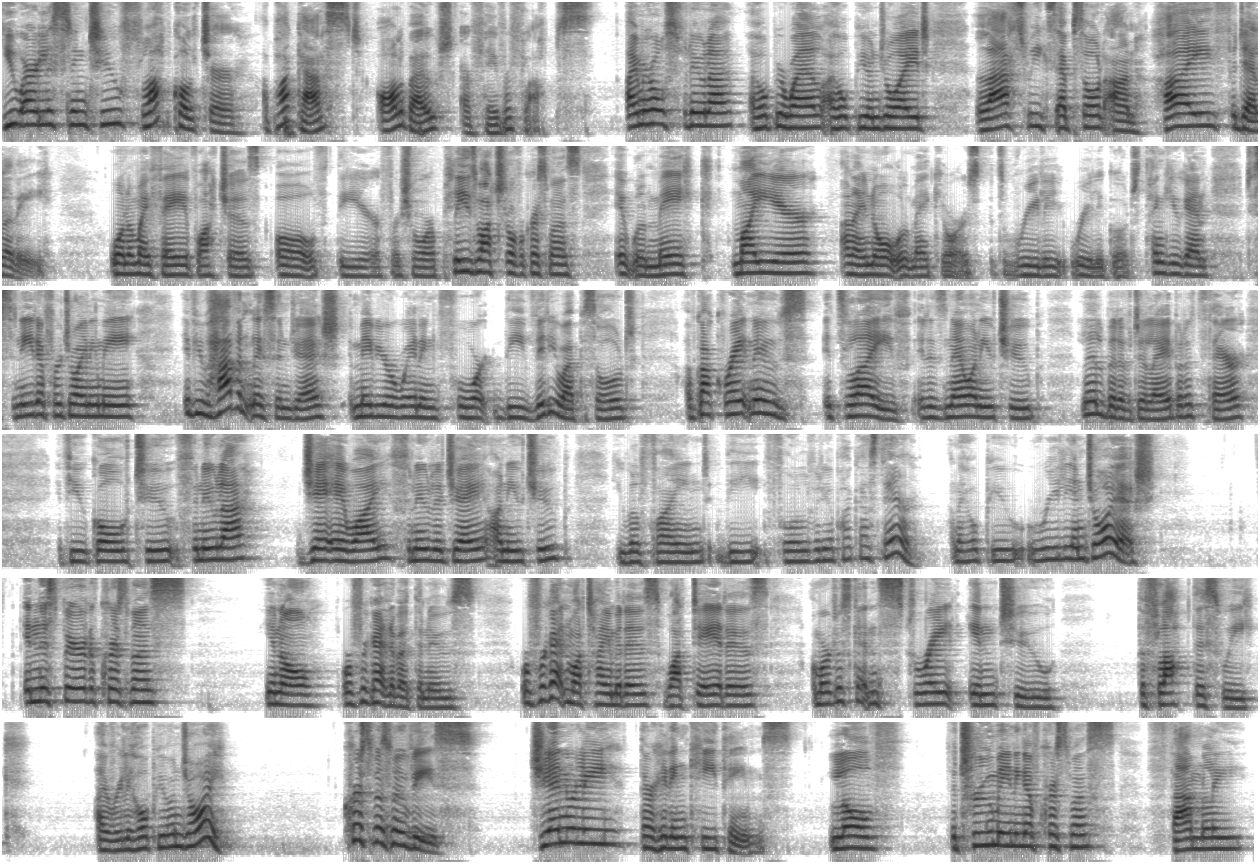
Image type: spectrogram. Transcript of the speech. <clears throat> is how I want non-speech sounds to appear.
You are listening to Flop Culture, a podcast all about our favourite flops. I'm your host, Fionnuala. I hope you're well. I hope you enjoyed last week's episode on High Fidelity. One of my fave watches of the year for sure. Please watch it over Christmas. It will make my year, and I know it will make yours. It's really, really good. Thank you again to Sunita for joining me. If you haven't listened yet, maybe you're waiting for the video episode. I've got great news. It's live. It is now on YouTube. A little bit of a delay, but it's there. If you go to Fionnuala, J A Y, Fionnuala J on YouTube, you will find the full video podcast there. And I hope you really enjoy it. In the spirit of Christmas, you know, we're forgetting about the news. We're forgetting what time it is, what day it is, and we're just getting straight into the flop this week. I really hope you enjoy. Christmas movies. Generally, they're hitting key themes love, the true meaning of Christmas, family.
